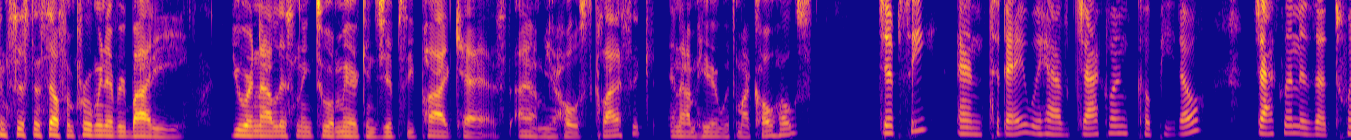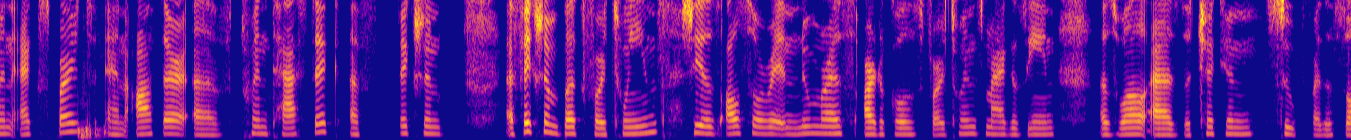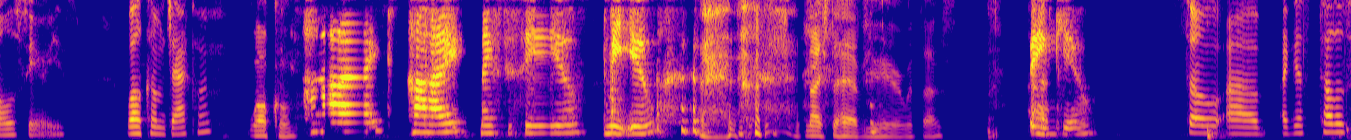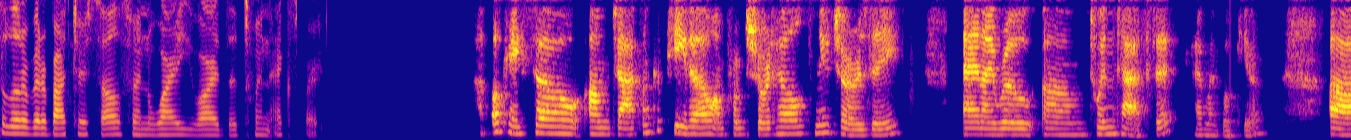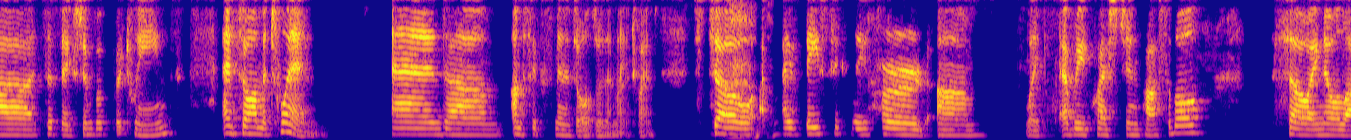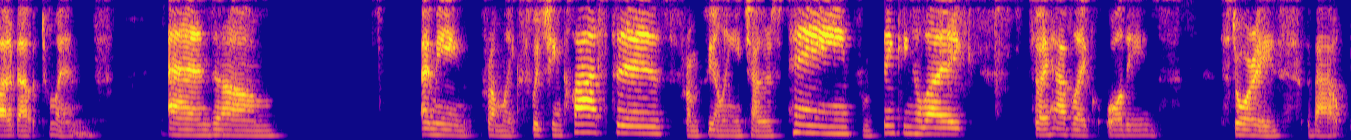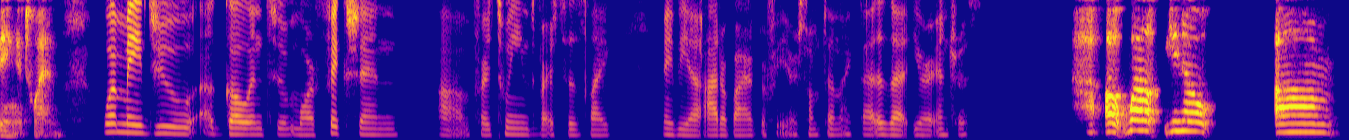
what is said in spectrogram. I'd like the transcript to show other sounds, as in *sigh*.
consistent self improvement, everybody. You are now listening to American Gypsy Podcast. I am your host, Classic, and I'm here with my co host, Gypsy. And today we have Jacqueline Kopito. Jacqueline is a twin expert and author of Twintastic, a fiction a fiction book for tweens. She has also written numerous articles for Twins magazine as well as the Chicken Soup for the Soul series. Welcome, Jacqueline. Welcome. Hi. Hi. Nice to see you, meet you. *laughs* nice to have you here with us. Thank you. So, uh, I guess tell us a little bit about yourself and why you are the twin expert. Okay, so I'm Jacqueline Kopito. I'm from Short Hills, New Jersey, and I wrote um, Twintastic. I have my book here. Uh, it's a fiction book for tweens, and so I'm a twin, and um, I'm six minutes older than my twin. So *laughs* I've basically heard um, like every question possible. So I know a lot about twins, and um, I mean, from like switching classes, from feeling each other's pain, from thinking alike. So I have like all these stories about being a twin. What made you uh, go into more fiction um, for tweens versus like maybe an autobiography or something like that? Is that your interest? Oh, well, you know, um,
